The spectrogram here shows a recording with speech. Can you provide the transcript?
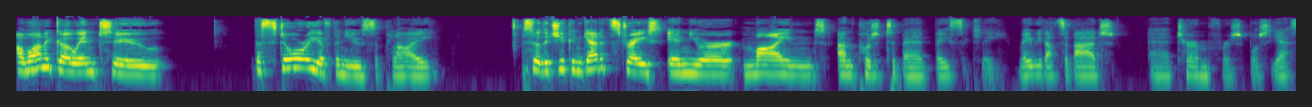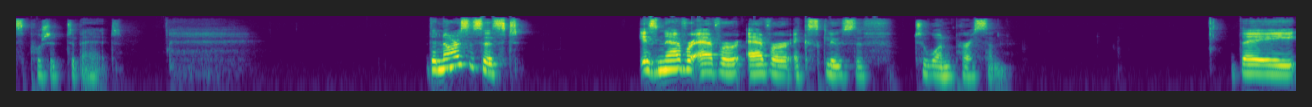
I want to go into the story of the new supply so that you can get it straight in your mind and put it to bed, basically. Maybe that's a bad uh, term for it, but yes, put it to bed. The narcissist is never, ever, ever exclusive to one person. They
